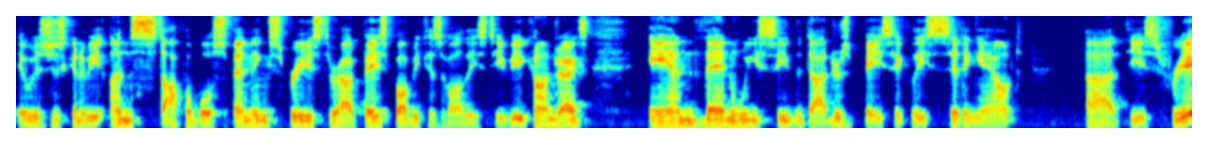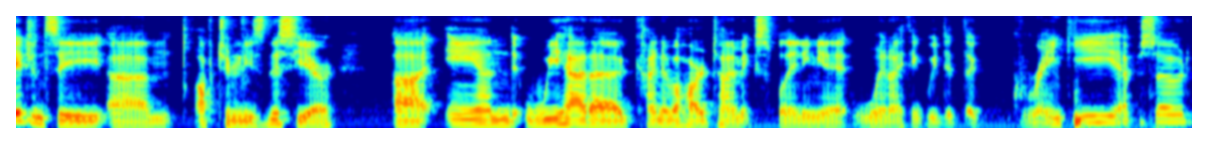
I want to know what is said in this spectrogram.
it was just going to be unstoppable spending sprees throughout baseball because of all these TV contracts. And then we see the Dodgers basically sitting out uh, these free agency um, opportunities this year. Uh, and we had a kind of a hard time explaining it when I think we did the Greinke episode,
